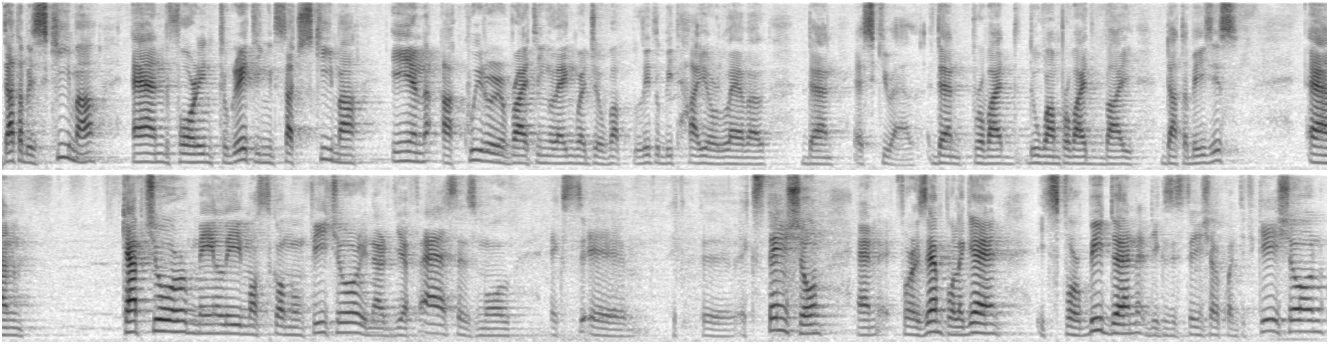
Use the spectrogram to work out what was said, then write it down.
database schema and for integrating such schema in a query writing language of a little bit higher level than SQL, than provide, the one provided by databases. And capture, mainly most common feature in RDFS, a small uh, uh, extension. And for example, again, it's forbidden the existential quantification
